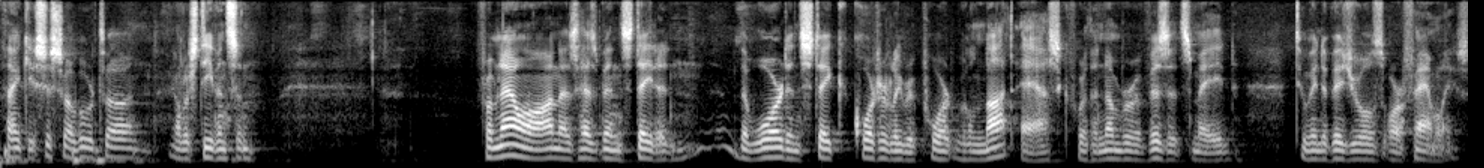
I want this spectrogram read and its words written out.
Thank you, Sister Aburto and Elder Stevenson. From now on, as has been stated, the ward and stake quarterly report will not ask for the number of visits made to individuals or families.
